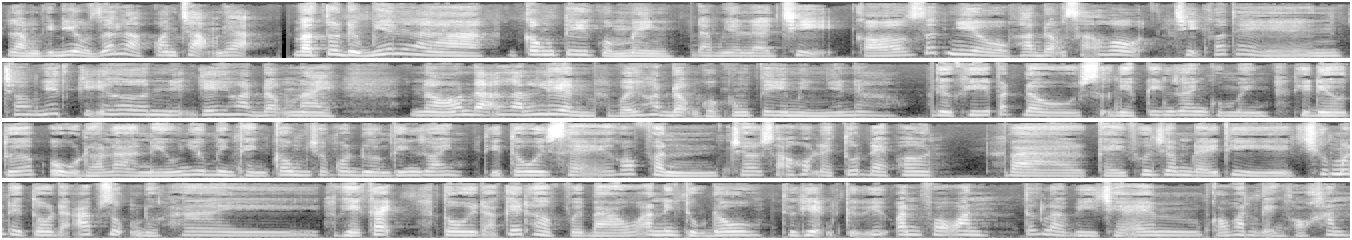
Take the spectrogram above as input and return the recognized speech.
là một cái điều rất là quan trọng đấy ạ. Và tôi được biết là công ty của mình, đặc biệt là chị có rất nhiều hoạt động xã hội. Chị có thể cho biết kỹ hơn những cái hoạt động này nó đã gắn liền với hoạt động của công ty mình như nào? Từ khi bắt đầu sự nghiệp kinh doanh của mình thì điều tôi ấp ủ đó là nếu như mình thành công trong con đường kinh doanh thì tôi sẽ góp phần cho xã hội này tốt đẹp hơn và cái phương châm đấy thì trước mắt thì tôi đã áp dụng được hai khía cạnh. Tôi đã kết hợp với báo an ninh thủ đô, thực hiện quỹ ăn for ăn tức là vì trẻ em có hoàn cảnh khó khăn.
